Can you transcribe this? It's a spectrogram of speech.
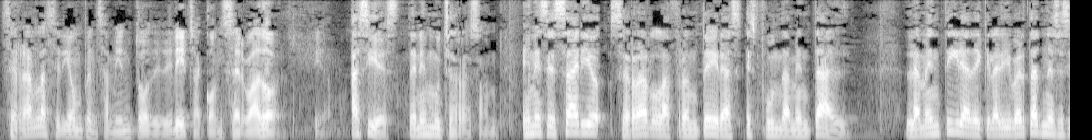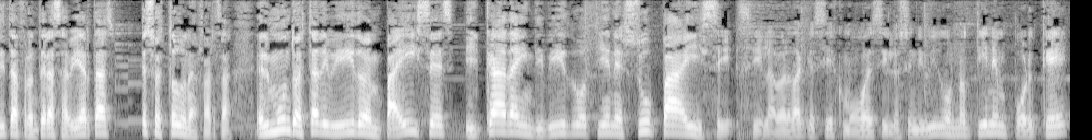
Cerrarla sería un pensamiento de derecha, conservador, digamos. Así es, tenés mucha razón. Es necesario cerrar las fronteras, es fundamental. La mentira de que la libertad necesita fronteras abiertas, eso es toda una farsa. El mundo está dividido en países y cada individuo tiene su país. Sí, sí, la verdad que sí, es como vos decís, los individuos no tienen por qué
